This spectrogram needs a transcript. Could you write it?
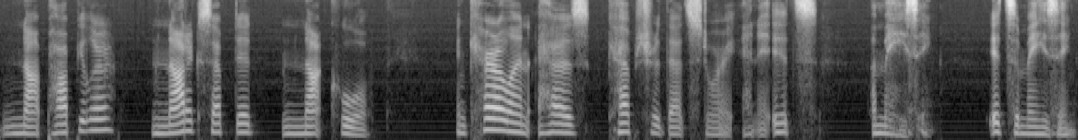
not popular not accepted not cool and carolyn has captured that story and it's amazing it's amazing.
